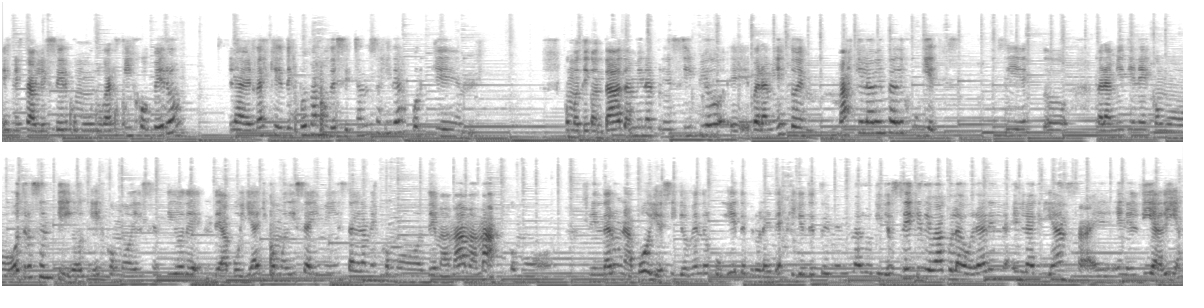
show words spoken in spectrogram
en establecer como un lugar fijo, pero la verdad es que después vamos desechando esas ideas porque, como te contaba también al principio, eh, para mí esto es más que la venta de juguetes. ¿sí? Esto para mí tiene como otro sentido, que es como el sentido de, apoyar, y como dice ahí mi Instagram, es como de mamá mamá, como brindar un apoyo. Si yo vendo juguete, pero la idea es que yo te estoy vendiendo algo que yo sé que te va a colaborar en la, crianza, en, el día a día.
